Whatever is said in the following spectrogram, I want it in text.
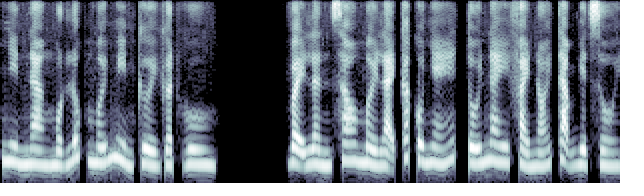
nhìn nàng một lúc mới mỉm cười gật gù. Vậy lần sau mời lại các cô nhé, tối nay phải nói tạm biệt rồi.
